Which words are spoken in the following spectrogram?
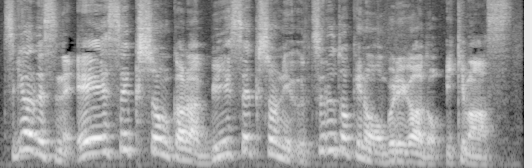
次はですね、A セクションから B セクションに移る時のオブリガードいきます。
